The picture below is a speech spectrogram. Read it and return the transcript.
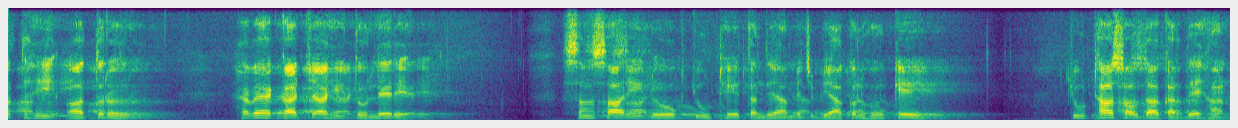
ਅਤ ਹੀ ਆਤੁਰ ਹਵੈ ਕਾਚਾ ਹੀ ਤੋਲੇ ਰੇ। ਸੰਸਾਰੀ ਲੋਕ ਝੂਠੇ ਧੰਦਿਆਂ ਵਿੱਚ ਵਿਆਕੁਲ ਹੋ ਕੇ ਝੂਠਾ ਸੌਦਾ ਕਰਦੇ ਹਨ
